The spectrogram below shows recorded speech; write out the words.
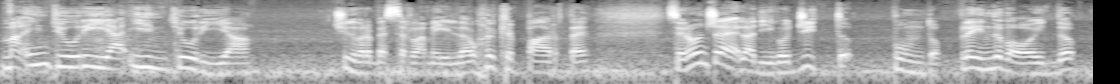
Ma in teoria, in teoria, ci dovrebbe essere la mail da qualche parte. Se non c'è, la dico git.plainthevoid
